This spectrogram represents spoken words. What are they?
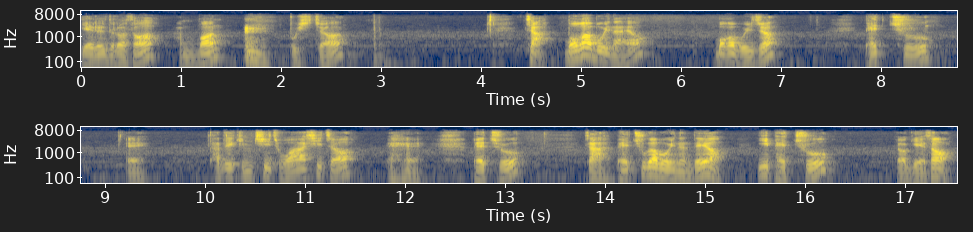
예를 들어서 한번 보시죠. 자, 뭐가 보이나요? 뭐가 보이죠? 배추. 예. 다들 김치 좋아하시죠? 예. 배추. 자, 배추가 보이는데요. 이 배추, 여기에서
